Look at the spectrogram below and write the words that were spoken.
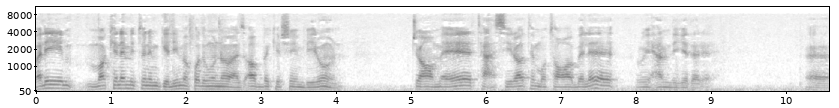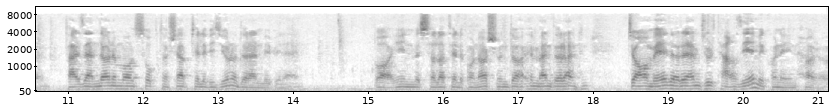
ولی ما که نمی‌تونیم گلیم خودمون رو از آب بکشیم بیرون. جامعه تاثیرات متقابله روی همدیگه داره. فرزندان ما صبح تا شب تلویزیون رو دارن می‌بینن. با این به صلاح تلفن‌هاشون دائما دارن جامعه داره همجور تغذیه می‌کنه اینها رو.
